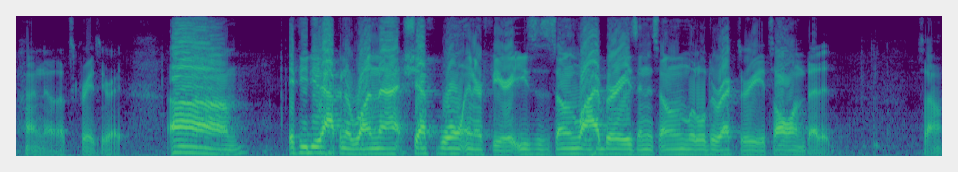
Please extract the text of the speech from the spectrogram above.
I know that's crazy, right? Um, if you do happen to run that, Chef won't interfere. It uses its own libraries and its own little directory. It's all embedded. So,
